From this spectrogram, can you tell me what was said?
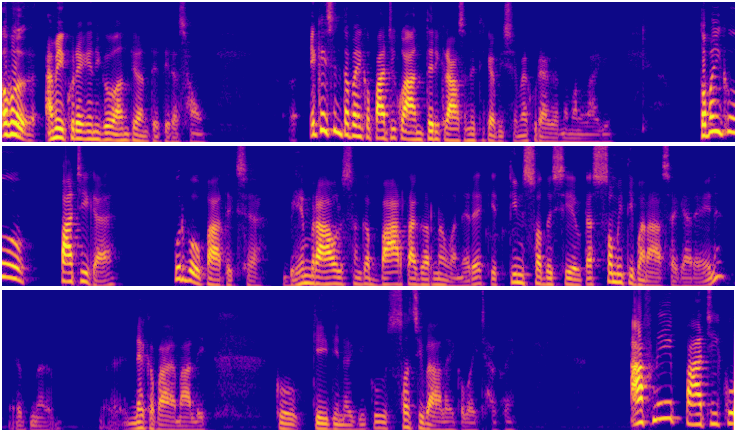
अब हामी कुराकानीको अन्त्य अन्त्यतिर छौँ। एकैछिन तपाईँको पार्टीको आन्तरिक राजनीतिका विषयमा कुरा गर्न मन लाग्यो। तपाईँको पार्टीका पूर्व उपाध्यक्ष भीम रावलसँग वार्ता गर्न भनेर के तिन सदस्यीय एउटा समिति बनाएको छ क्यारे होइन? नेकपा एमालेको केही दिन अघिको सचिवालयको बैठकले आफ्नै पार्टीको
